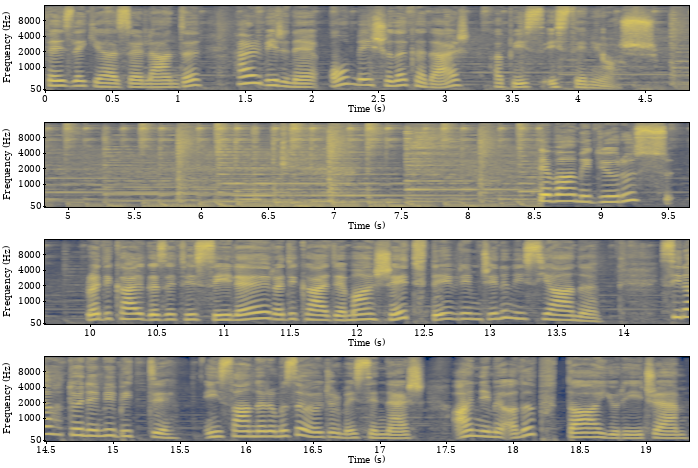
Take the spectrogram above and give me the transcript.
fezleke hazırlandı. Her birine 15 yıla kadar hapis isteniyor. Devam ediyoruz. Radikal gazetesiyle Radikal'de manşet devrimcinin isyanı. Silah dönemi bitti. İnsanlarımızı öldürmesinler. Annemi alıp dağa yürüyeceğim.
